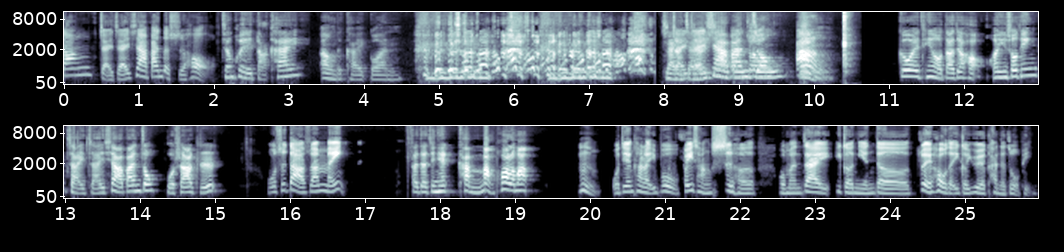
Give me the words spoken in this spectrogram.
当仔仔下班的时候，将会打开 on 的开关。仔仔下班中 on。各位听友，大家好，欢迎收听仔仔下班中，我是阿直，我是大酸梅。大家今天看漫画了吗？嗯，我今天看了一部非常适合我们在一个年的最后的一个月看的作品。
